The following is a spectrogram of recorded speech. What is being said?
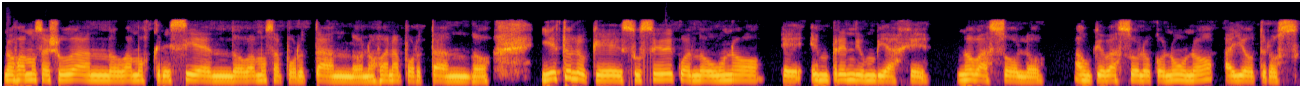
nos vamos ayudando, vamos creciendo, vamos aportando, nos van aportando. Y esto es lo que sucede cuando uno eh, emprende un viaje, no va solo, aunque va solo con uno, hay otros.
